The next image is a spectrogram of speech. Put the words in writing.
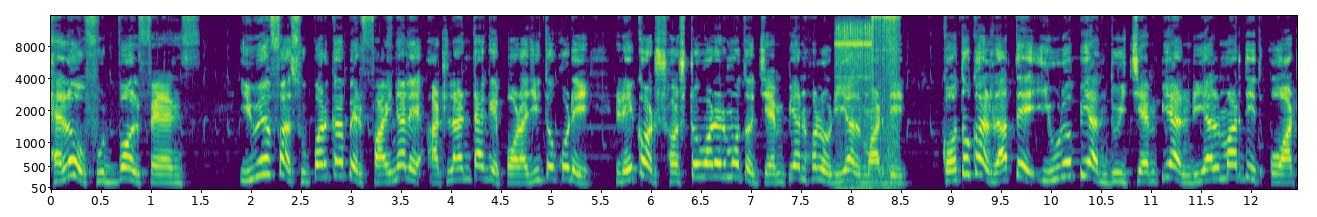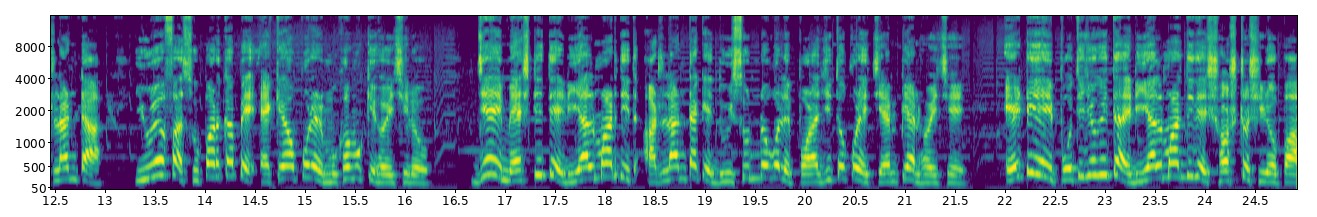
Hello football fans UEFA super কাপের ফাইনালে আটলান্টাকে পরাজিত করে রেকর্ড ষষ্ঠবারের মতো চ্যাম্পিয়ন হলো রিয়াল মার্দিদ গতকাল রাতে ইউরোপিয়ান দুই চ্যাম্পিয়ন রিয়াল মার্দিদ ও আটলান্টা ইউএফা সুপার কাপে একে অপরের মুখোমুখি হয়েছিল। যে ম্যাচটিতে রিয়াল মার্দিদ আটলান্টাকে দুই শূন্য গোলে পরাজিত করে চ্যাম্পিয়ন হয়েছে এটি এই প্রতিযোগিতায় রিয়াল মার্দিদের ষষ্ঠ শিরোপা।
